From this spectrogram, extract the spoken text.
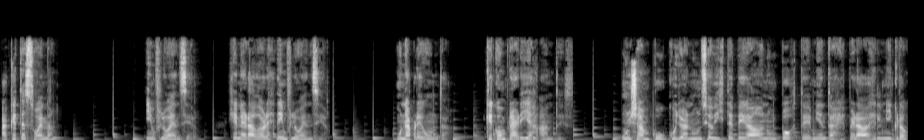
¿A qué te suena? Influencia Generadores de influencia. Una pregunta. ¿Qué comprarías antes? ¿Un shampoo cuyo anuncio viste pegado en un poste mientras esperabas el micro?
